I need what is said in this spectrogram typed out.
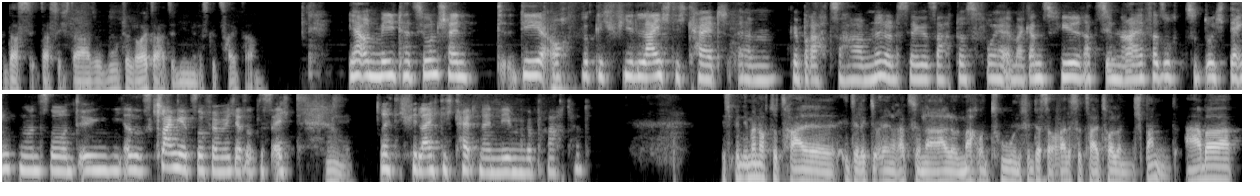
dass, dass ich da so gute Leute hatte, die mir das gezeigt haben. Ja, und Meditation scheint dir auch wirklich viel Leichtigkeit ähm, gebracht zu haben. Ne? Du hast ja gesagt, du hast vorher immer ganz viel rational versucht zu durchdenken und so und irgendwie, also es klang jetzt so für mich, als ob das echt mhm. richtig viel Leichtigkeit in dein Leben gebracht hat ich bin immer noch total intellektuell und rational und mache und tue und finde das auch alles total toll und spannend. Aber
